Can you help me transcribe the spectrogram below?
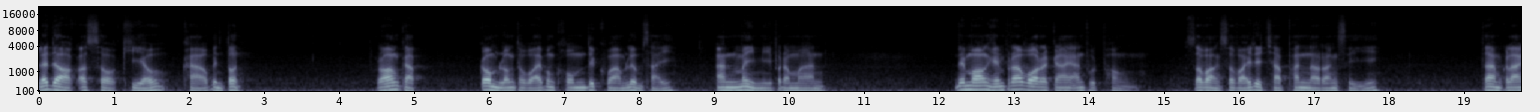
และดอกอโศกเขียวขาวเป็นต้น พร้อมกับก้มลงถวายบังคมด้วยความเลื่อมใส อันไม่มีประมาณ ได้มองเห็นพระวรกายอันผุดผ่อง สว่างสวัยด้วยฉับพันนรังสีท่ามกลาง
